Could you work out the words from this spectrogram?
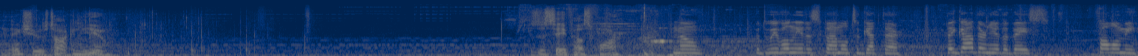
I think she was talking to you. Is the safe house far? No, but we will need a spamel to get there. They gather near the base. Follow me.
